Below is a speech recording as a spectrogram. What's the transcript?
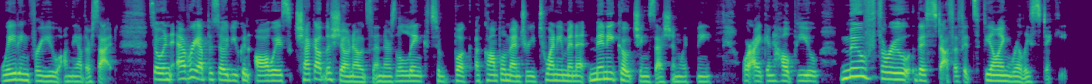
waiting for you on the other side. So, in every episode, you can always check out the show notes, and there's a link to book a complimentary 20 minute mini coaching session with me where I can help you move through this stuff if it's feeling really sticky.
